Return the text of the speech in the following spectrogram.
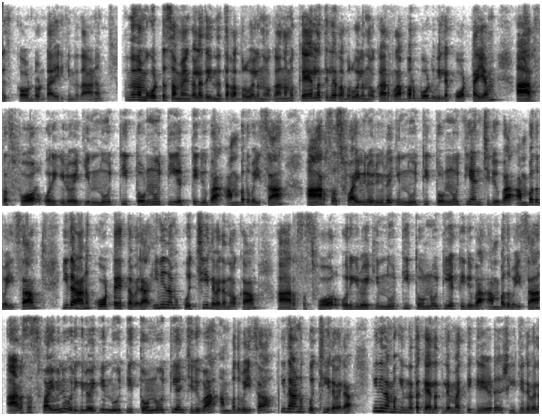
ഡിസ്കൗണ്ട് ഉണ്ടായിരിക്കുന്നതാണ്. എന്നാൽ നമുക്ക് ഒട്ടും സമയം കളയാതെ ഇന്നത്തെ റബ്ബർ വില നോക്കാം. നമുക്ക് കേരളത്തിലെ റബ്ബർ വില നോക്കാം. റബ്ബർ ബോർഡ് വില Kottayam R S S four ഒരു കിലോയ്ക്ക് നൂറ്റി തൊണ്ണൂറ്റി എട്ട് രൂപ അമ്പത് പൈസ. ആർ എസ് എസ് ഫൈവിന് ഒരു കിലോയ്ക്ക് നൂറ്റി തൊണ്ണൂറ്റി അഞ്ച് രൂപ അമ്പത് പൈസ. ഇതാണ് കോട്ടയത്തെ വില. ഇനി നമുക്ക് കൊച്ചിയിലെ വില നോക്കാം. ആർ എസ് എസ് ഫോർ ഒരു കിലോയ്ക്ക് നൂറ്റി തൊണ്ണൂറ്റിയെട്ട് രൂപ അമ്പത് പൈസ. ആർ എസ് എസ് ഫൈവിന് ഒരു കിലോയ്ക്ക് നൂറ്റി തൊണ്ണൂറ്റിയഞ്ച് രൂപ അമ്പത് പൈസ. ഇതാണ് കൊച്ചിയിലെ വില. ഇനി നമുക്ക് ഇന്നത്തെ കേരളത്തിലെ മറ്റ് ഗ്രേഡ് ഷീറ്റിന്റെ വില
